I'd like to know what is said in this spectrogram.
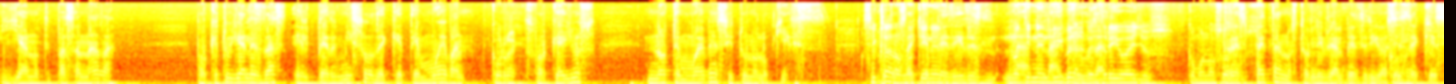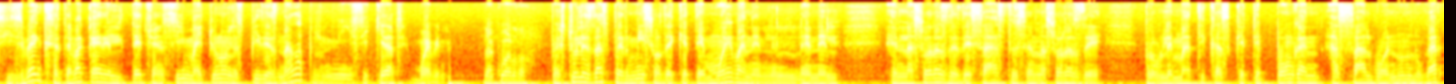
y ya no te pasa nada. Porque tú ya les das el permiso de que te muevan. Correcto. Porque ellos no te mueven si tú no lo quieres. Sí, claro, no tienen, no tienen libre albedrío ellos, como nosotros. Respetan nuestro libre albedrío, así es de que si ven que se te va a caer el techo encima y tú no les pides nada, pues ni siquiera te mueven. De acuerdo. Pues tú les das permiso de que te muevan en el, en el, en las horas de desastres, en las horas de problemáticas, que te pongan a salvo en un lugar,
